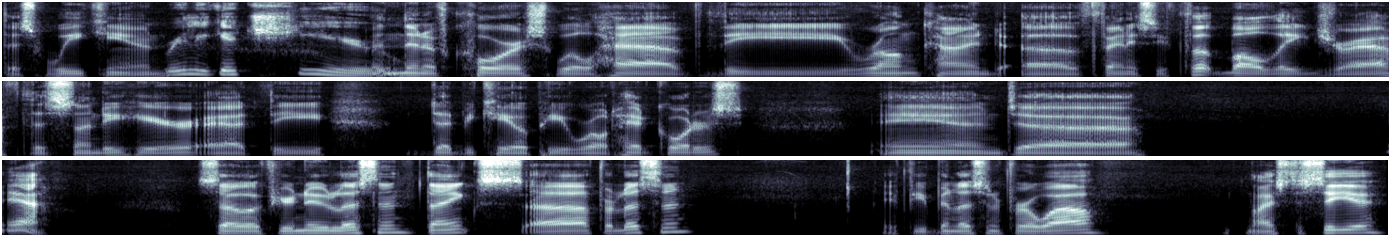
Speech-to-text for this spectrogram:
this weekend. Really good cheer. And then, of course, we'll have the wrong kind of fantasy football league draft this Sunday here at the WKOP World Headquarters. And uh, yeah. So if you're new listening, thanks uh, for listening. If you've been listening for a while, nice to see you.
